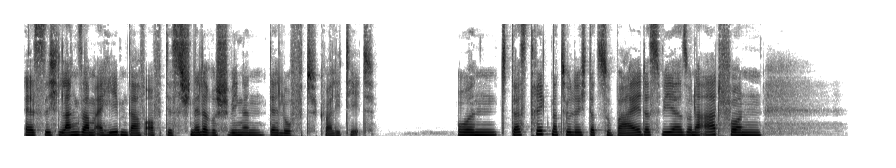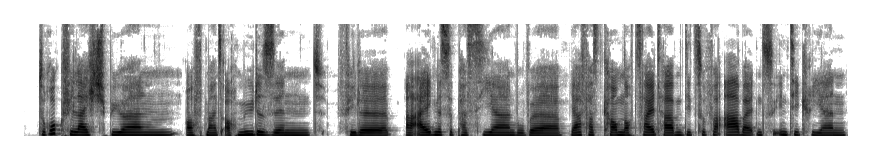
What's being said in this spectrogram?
es sich langsam erheben darf auf das schnellere Schwingen der Luftqualität. Und das trägt natürlich dazu bei, dass wir so eine Art von Druck vielleicht spüren, oftmals auch müde sind, viele Ereignisse passieren, wo wir ja fast kaum noch Zeit haben, die zu verarbeiten, zu integrieren,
